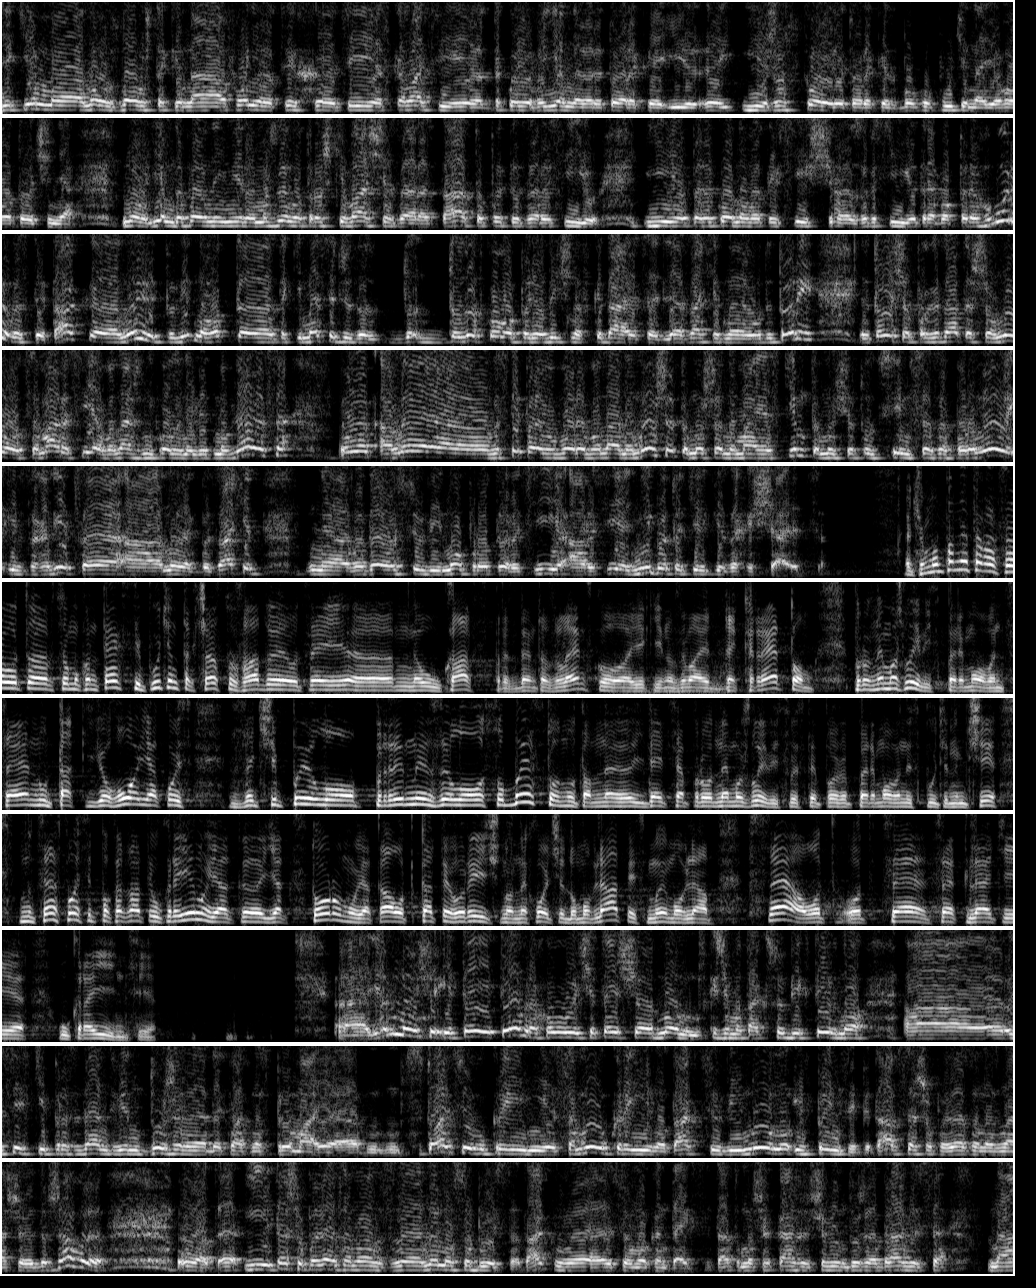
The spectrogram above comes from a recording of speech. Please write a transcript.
яким ну знову ж таки на фоні оцих е, цієї ескалації такої воєнної риторики і, і жорсткої риторики з боку Путіна і його оточення. Ну їм до певної міри можливо трошки важче зараз та топити за Росію і переконувати всіх, що з Росією треба переговори вести. Так Е, ну і відповідно, от е, такі меседжі до- до- додатково періодично вкидаються для західної аудиторії для того, щоб показати, що ну от сама Росія вона ж ніколи не відмовлялася, от але е, вести переговори вона не може, тому що немає з ким, тому що тут всім все заборонили, і взагалі це ну якби захід е, веде ось цю війну проти Росії, а Росія нібито тільки захищається. А чому, пане Тарасе, от е, в цьому контексті Путін так часто згадує оцей е, указ президента Зеленського, який називають декретом про неможливість перемовин? Це ну так його якось зачепило, принизило особисто. Ну там не йдеться про неможливість вести перемовини з Путіним. Чи ну це спосіб показати Україну як, е, як сторону, яка от категорично не хоче домовлятись? Ми мовляв, все. А от, от це, це кляті українці. Е, Я думаю, що і те, і те, враховуючи те, що ну скажімо так, суб'єктивно російський президент він дуже неадекватно сприймає ситуацію в Україні, саму Україну, так цю війну, ну і в принципі, та все, що пов'язане з нашою державою, от е, і те, що пов'язано з ним особисто, так в е, цьому контексті, та тому що кажуть, що він дуже образився на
